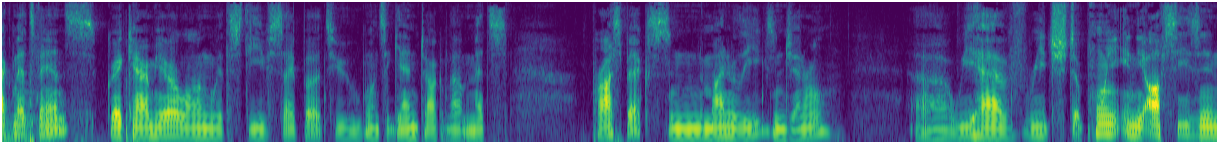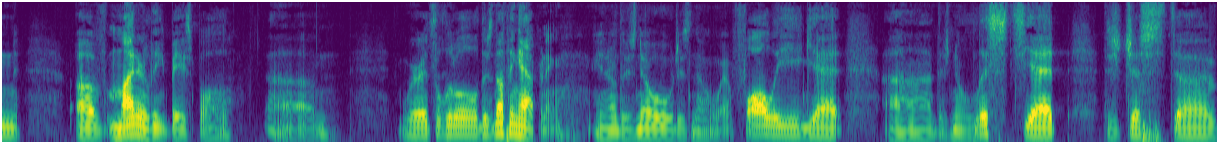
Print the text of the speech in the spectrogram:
Back, Mets fans. Greg Karam here, along with Steve Sypa, to once again talk about Mets prospects in the minor leagues in general. Uh, we have reached a point in the off season of minor league baseball um, where it's a little there's nothing happening. You know, there's no there's no uh, fall league yet. Uh, there's no lists yet. There's just uh,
